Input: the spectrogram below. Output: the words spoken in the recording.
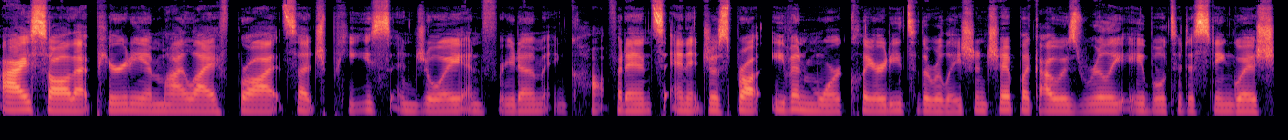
i saw that purity in my life brought such peace and joy and freedom and confidence and it just brought even more clarity to the relationship. Like i was really able to distinguish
